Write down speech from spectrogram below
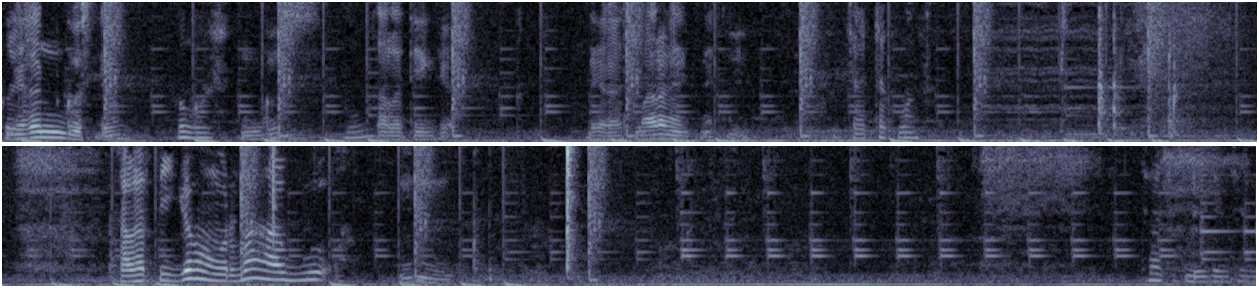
cool. Dia kan Gus dia. Bagus Gus. Salah tiga. Daerah Semarang ya cocok bang. Salah tiga mau merbabu Mm-mm. cocok di kencing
